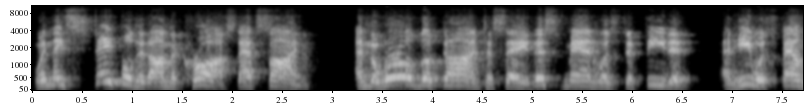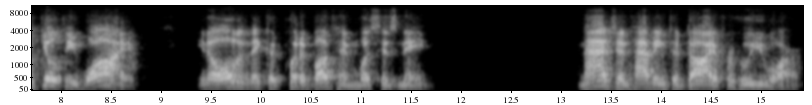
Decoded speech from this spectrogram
when they stapled it on the cross, that sign, and the world looked on to say this man was defeated and he was found guilty. Why? You know, all that they could put above him was his name. Imagine having to die for who you are.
